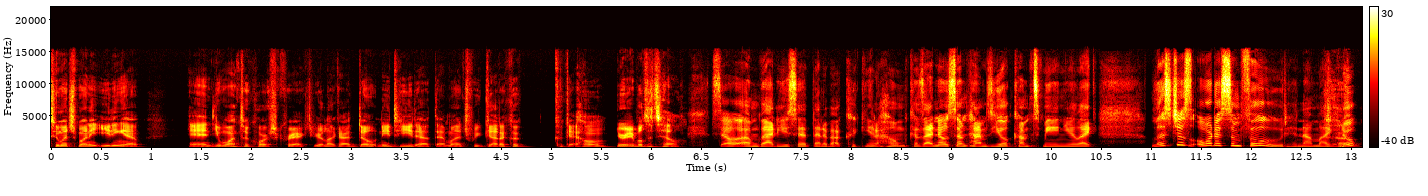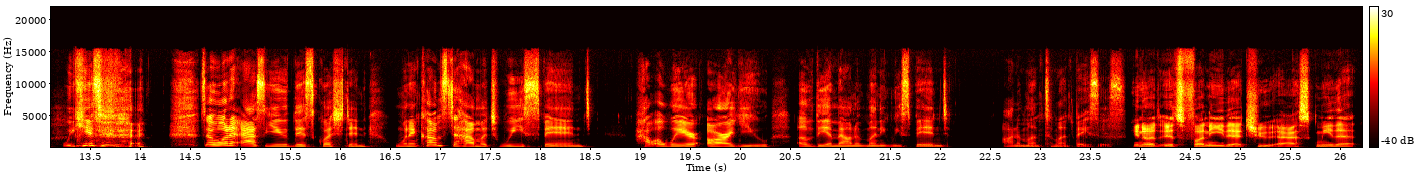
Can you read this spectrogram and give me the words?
too much money eating out and you want to course correct, you're like, I don't need to eat out that much. We gotta cook cook at home. You're able to tell. So I'm glad you said that about cooking at home because I know sometimes you'll come to me and you're like, let's just order some food. And I'm like, nope, we can't do that. So I want to ask you this question. When it comes to how much we spend, how aware are you of the amount of money we spend on a month to month basis? You know, it's funny that you ask me that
